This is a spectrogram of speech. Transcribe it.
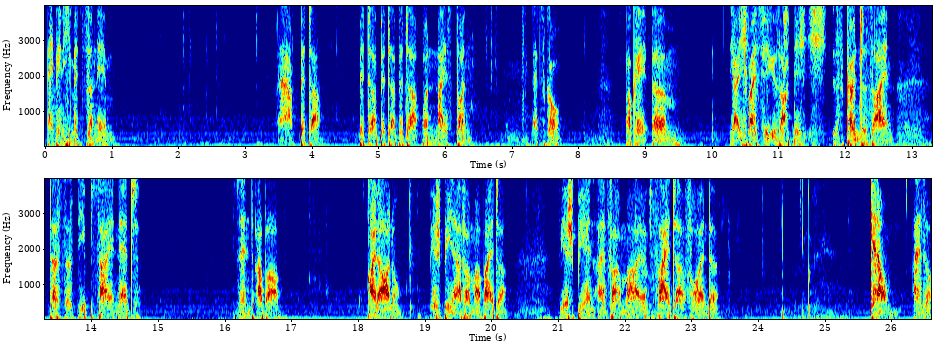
ein wenig mitzunehmen. Ja, bitter. Bitter, bitter, bitter und nice drin. Let's go. Okay, ähm. Ja, ich weiß wie gesagt nicht. Ich, es könnte sein, dass das die Psynet sind, aber keine Ahnung. Wir spielen einfach mal weiter. Wir spielen einfach mal weiter, Freunde. Genau, also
